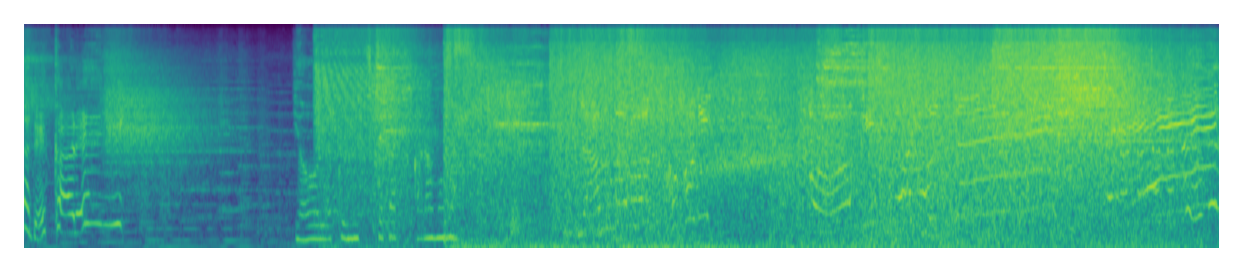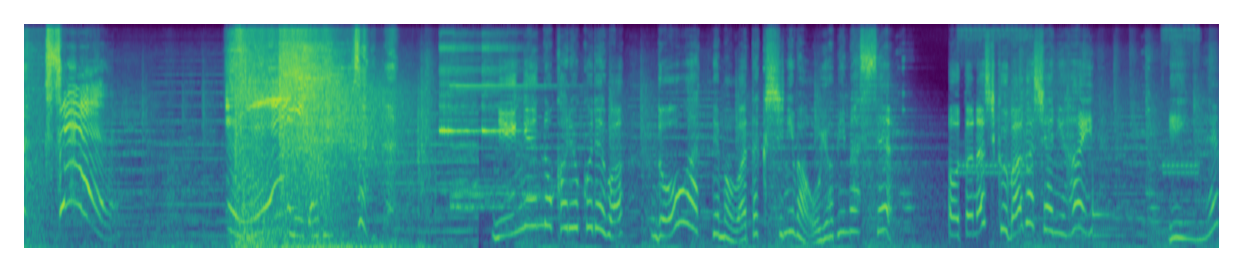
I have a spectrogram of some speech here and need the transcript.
まで華麗にようやく見つけた宝物も私には及びません。おとなしく我が社に入いいえ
